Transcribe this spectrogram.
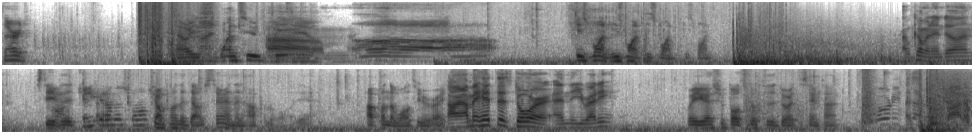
Third. Now he's Mine. one, two, three. Um, Oh. He's one, he's one, he's one, he's one. I'm coming in, Dylan. Steve, Oh, Can you get on this wall? jump on the dumpster and then hop on the wall, yeah. Hop on the wall to your right. Alright, I'm gonna hit this door, and then you ready? Wait, you guys should both go through the door at the same time. 30 I seconds. spot him.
